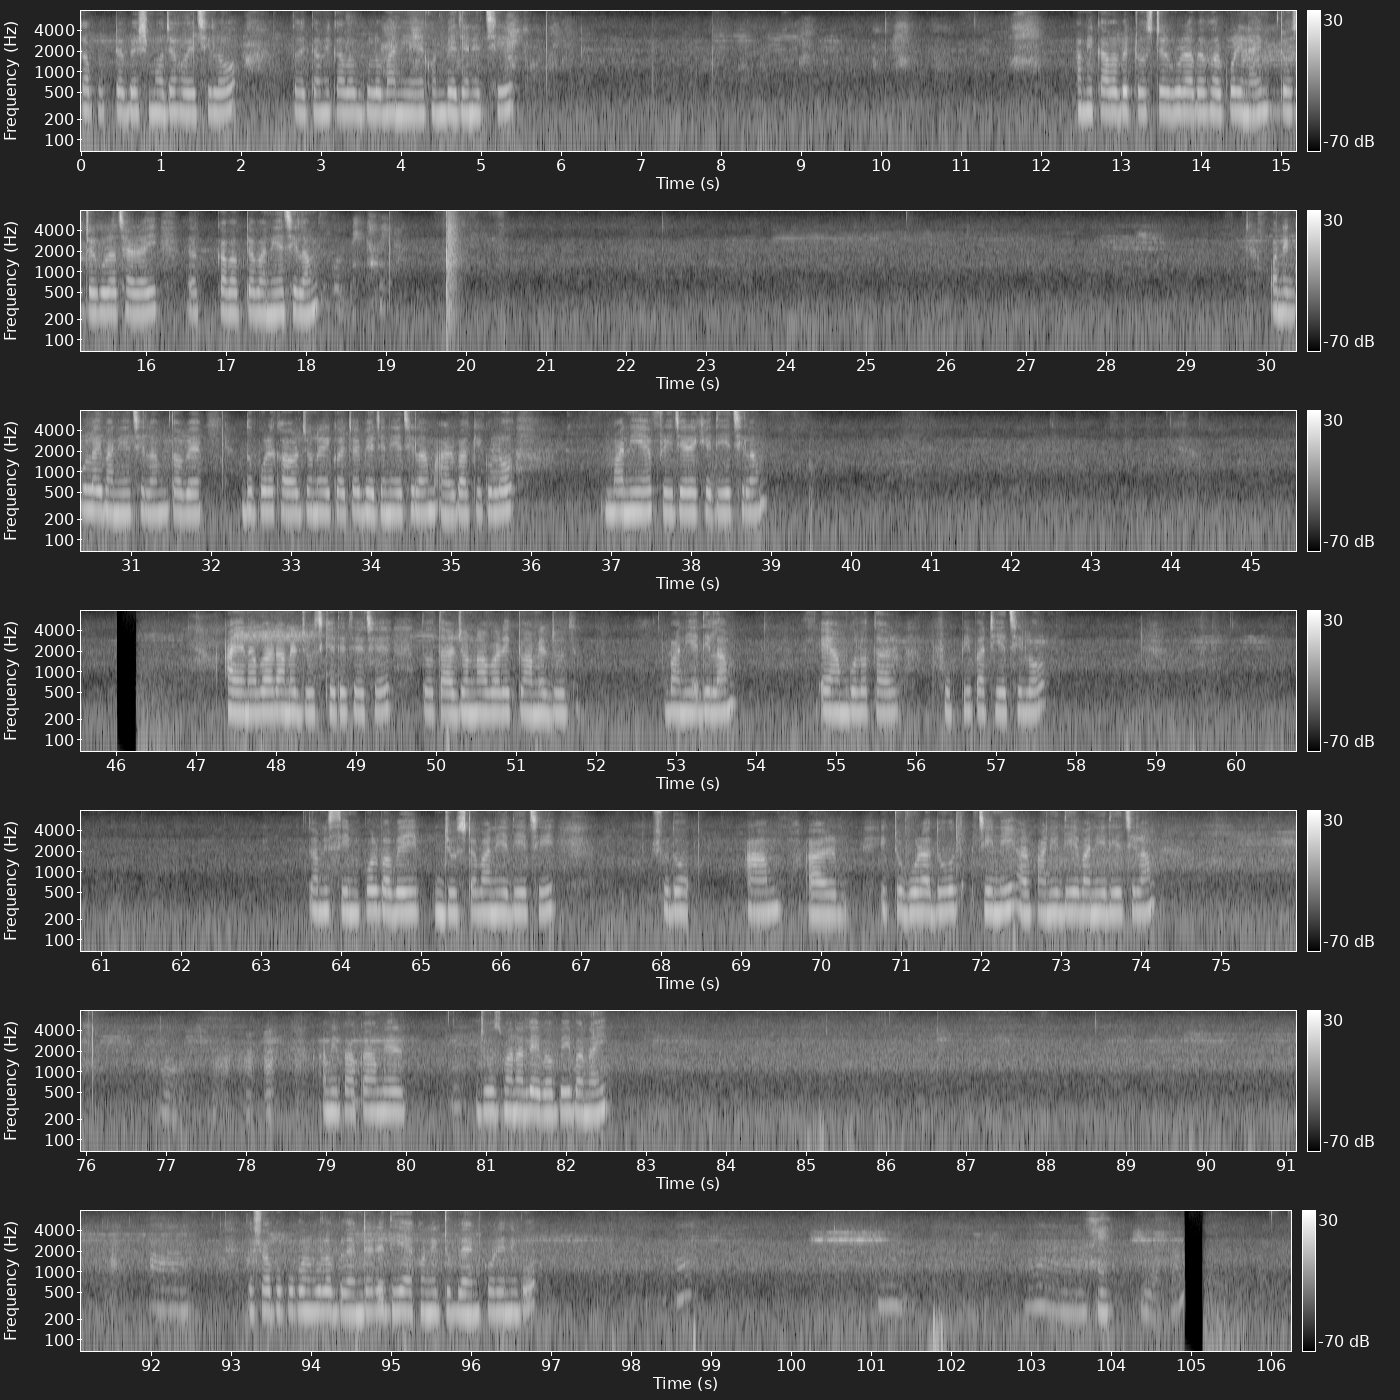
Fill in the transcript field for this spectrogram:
কাবাবটা বেশ মজা হয়েছিল। তো আমি কাবাবগুলো বানিয়ে এখন ভেজে নিচ্ছি। আমি কাবাবের টোস্টের গুঁড়া ব্যবহার করি নাই। টোস্টের গুঁড়া ছাড়াই কাবাবটা বানিয়েছিলাম। অনেকগুলাই বানিয়েছিলাম, তবে দুপুরে খাওয়ার জন্য এই কয়টাই ভেজে নিয়েছিলাম আর বাকিগুলো বানিয়ে ফ্রিজে রেখে দিয়েছিলাম। আয়ান আবার আমের জুস খেতে চেয়েছে, তো তার জন্য আবার একটু আমের জুস বানিয়ে দিলাম। এই আমগুলো তার ফুপ্পি পাঠিয়েছিল। তো আমি সিম্পলভাবেই জুসটা বানিয়ে দিয়েছি। শুধু আম আর একটু গুঁড়া দুধ, চিনি আর পানি দিয়ে বানিয়ে দিয়েছিলাম। আমি পাকা আমের জুস বানালে এভাবেই বানাই। তো সব উপকরণগুলো ব্লেন্ডারে দিয়ে এখন একটু ব্লেন্ড করে নেব।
